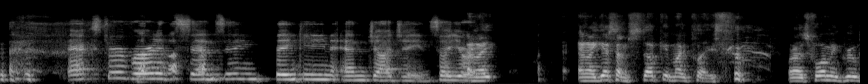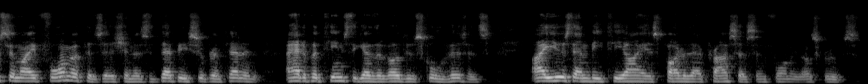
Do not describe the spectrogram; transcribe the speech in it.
Extroverted sensing, thinking, and judging. So you're and I, and I guess I'm stuck in my place. when I was forming groups in my former position as a deputy superintendent, I had to put teams together to go do school visits. I used MBTI as part of that process in forming those groups.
